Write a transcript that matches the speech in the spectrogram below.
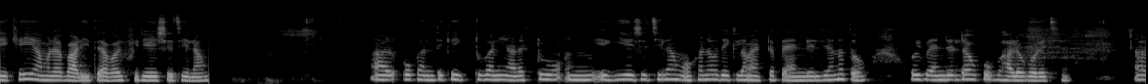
দেখেই আমরা বাড়িতে আবার ফিরে এসেছিলাম। আর ওখান থেকে একটুখানি আর একটু এগিয়ে এসেছিলাম। ওখানেও দেখলাম একটা প্যান্ডেল, জানো তো? ওই প্যান্ডেলটাও খুব ভালো করেছে। আর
